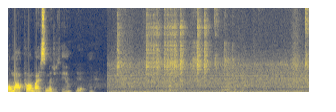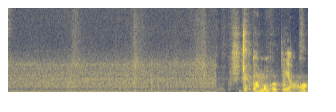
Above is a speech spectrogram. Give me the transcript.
너무 아프면 말씀해 주세요. 네. 이쪽도 한번 볼게요.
